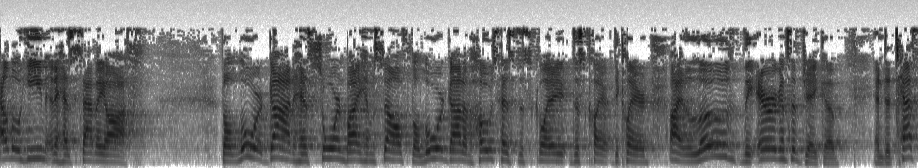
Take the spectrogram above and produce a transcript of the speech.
Elohim, and it has Sabaoth. The Lord God has sworn by himself, the Lord God of hosts has declared, I loathe the arrogance of Jacob and detest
